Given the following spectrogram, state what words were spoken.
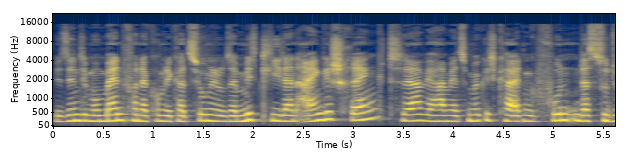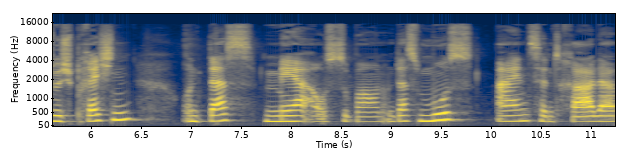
wir sind im Moment von der Kommunikation mit unseren Mitgliedern eingeschränkt. Ja, wir haben jetzt Möglichkeiten gefunden, das zu durchbrechen und das mehr auszubauen. Und das muss ein zentraler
